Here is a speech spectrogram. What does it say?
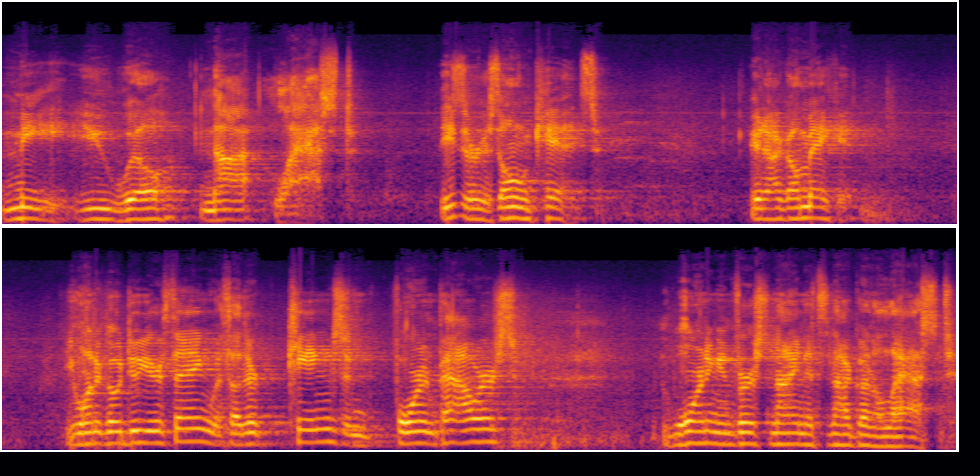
me, you will not last. These are his own kids. You're not going to make it. You want to go do your thing with other kings and foreign powers? Warning in verse 9 it's not going to last.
